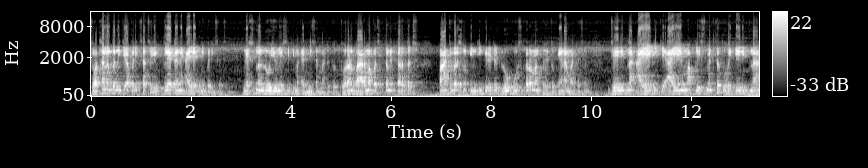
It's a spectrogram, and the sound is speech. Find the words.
ચોથા નંબરની જે આ પરીક્ષા છે, એ ક્લેટ અને આઈલેટની પરીક્ષા છે. નેશનલ લો યુનિવર્સિટીમાં એડમિશન માટે. તો ધોરણ બારમાં પછી તમે તરત જ પાંચ વર્ષનો ઇન્ટિગ્રેટેડ લો કોર્સ કરવા માંગતો હોય તો એના માટે છે. જે રીતના આઈઆઈટી કે આઈઆઈએમમાં પ્લેસમેન્ટ થતું હોય, એ રીતના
